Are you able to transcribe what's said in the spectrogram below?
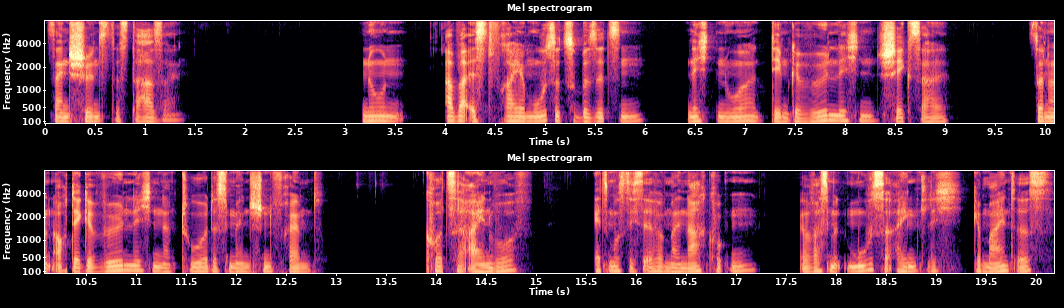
sein schönstes Dasein. Nun aber ist freie Muße zu besitzen nicht nur dem gewöhnlichen Schicksal, sondern auch der gewöhnlichen Natur des Menschen fremd. Kurzer Einwurf. Jetzt musste ich selber mal nachgucken, was mit Muße eigentlich gemeint ist.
